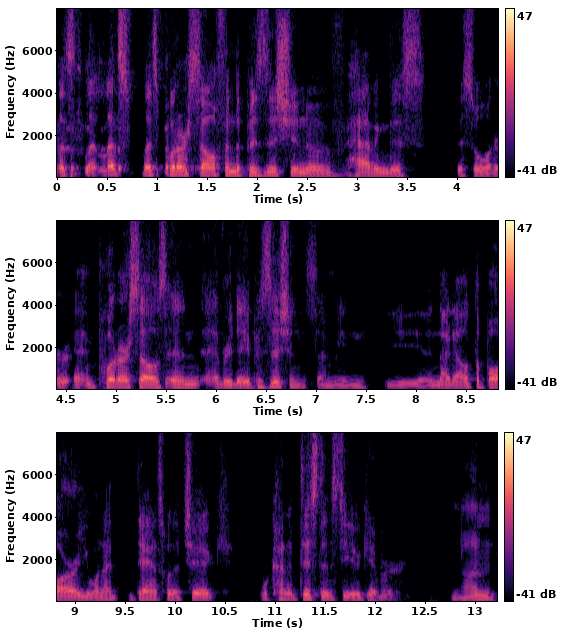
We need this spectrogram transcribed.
let's let, let's let's put ourselves in the position of having this disorder and put ourselves in everyday positions. I mean, you, a night out at the bar, you want to dance with a chick. What kind of distance do you give her? None.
